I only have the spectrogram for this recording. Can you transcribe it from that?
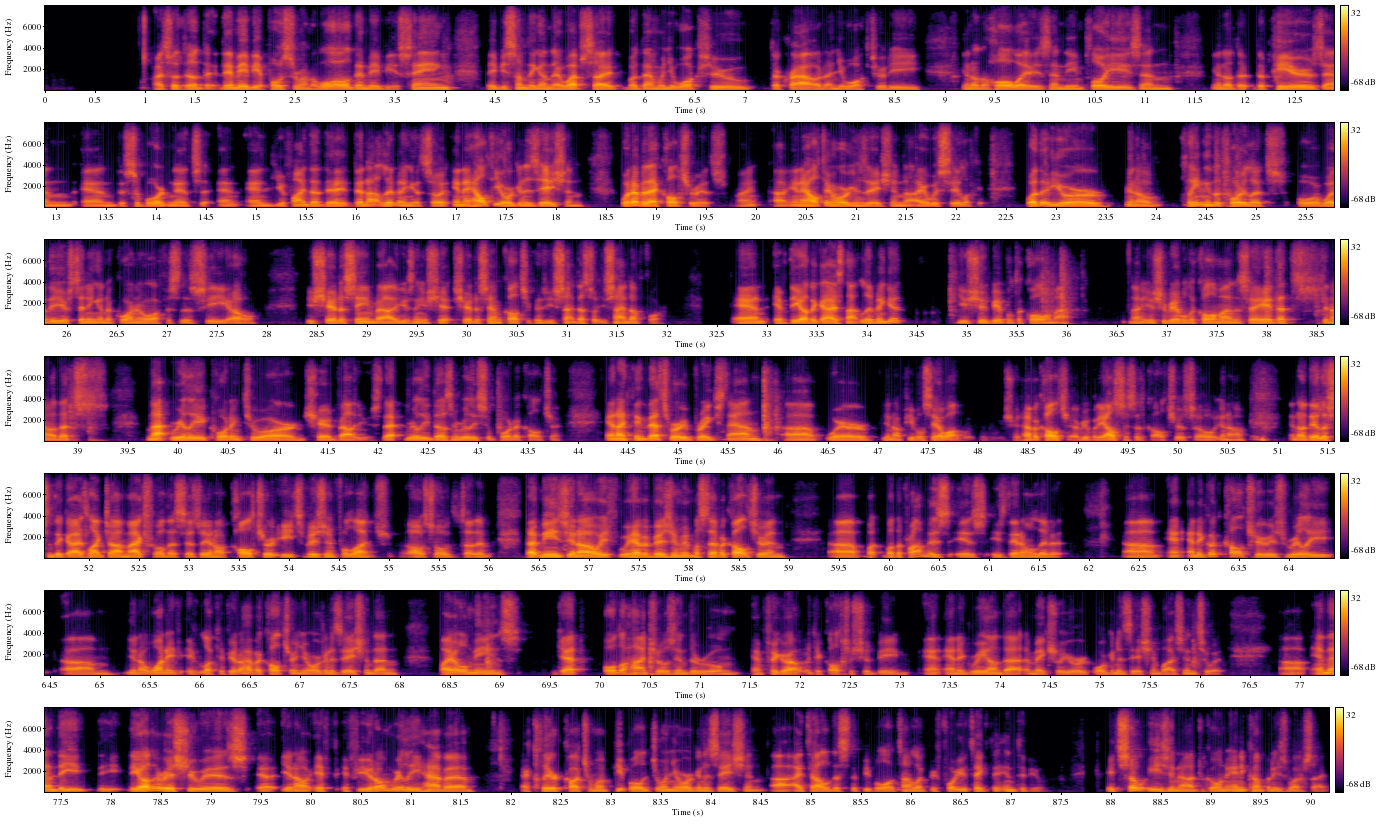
Right, so there may be a poster on the wall, there may be a saying, maybe something on their website, but then when you walk through the crowd and you walk through the, you know, the hallways and the employees and you know the, the peers and and the subordinates and and you find that they they're not living it. So in a healthy organization whatever that culture is right uh, in a healthy organization i always say look whether you're you know cleaning the toilets or whether you're sitting in a corner office of the ceo you share the same values and you share, share the same culture because you signed that's what you signed up for and if the other guy's not living it you should be able to call him out right? you should be able to call him out and say hey that's you know that's not really according to our shared values. That really doesn't really support a culture. And I think that's where it breaks down, uh, where you know people say, well, we should have a culture. Everybody else has a culture, so you know, you know they listen to guys like John Maxwell that says, you know, culture eats vision for lunch. Oh, so so that, that means you know if we have a vision, we must have a culture. And uh, but but the problem is is is they don't live it. Um, and, and, a good culture is really, um, you know, one. If, if look, if you don't have a culture in your organization, then by all means, get all the honchos in the room and figure out what your culture should be and, and agree on that and make sure your organization buys into it. Uh, and then the, the the other issue is, uh, you know, if if you don't really have a a clear culture when people join your organization, uh, I tell this to people all the time. Look, before you take the interview, it's so easy now to go on any company's website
